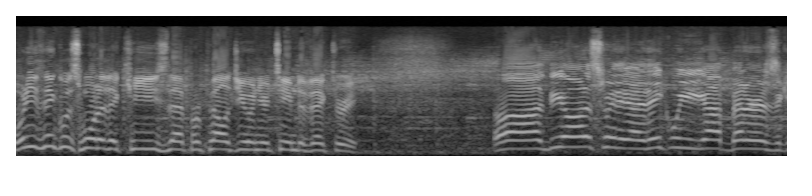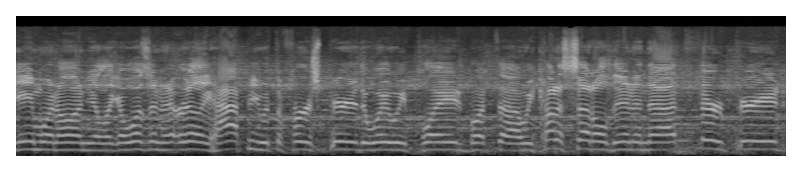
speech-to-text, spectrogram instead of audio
What do you think was one of the keys that propelled you and your team to victory? Uh, to be honest with you, I think we got better as the game went on. You know, like I wasn't really happy with the first period the way we played, but uh, we kind of settled in in that third period.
